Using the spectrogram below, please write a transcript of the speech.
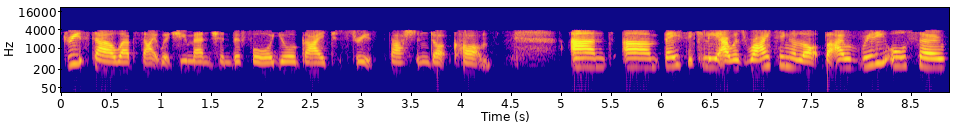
street style website, which you mentioned before, your guide to streetfashion.com. And um, basically, I was writing a lot, but I really also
